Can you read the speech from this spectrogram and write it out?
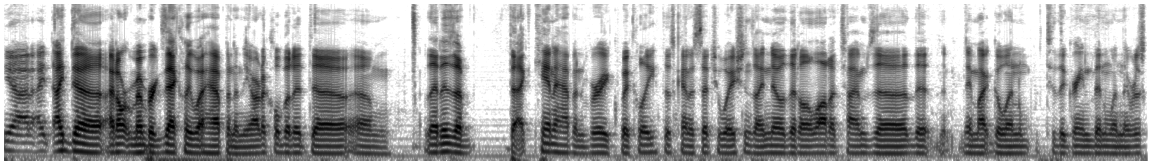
Yeah, I I, uh, I don't remember exactly what happened in the article, but it uh, um, that is a that can happen very quickly. Those kind of situations. I know that a lot of times uh, that they might go into the grain bin when there was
